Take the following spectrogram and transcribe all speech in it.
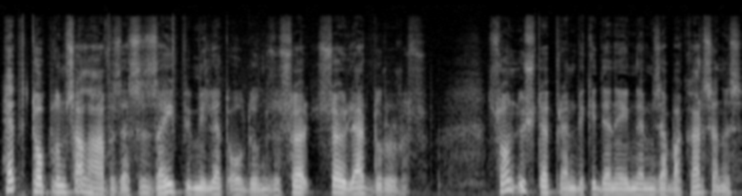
Hep toplumsal hafızası zayıf bir millet olduğumuzu söyler dururuz. Son üç depremdeki deneyimlerimize bakarsanız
